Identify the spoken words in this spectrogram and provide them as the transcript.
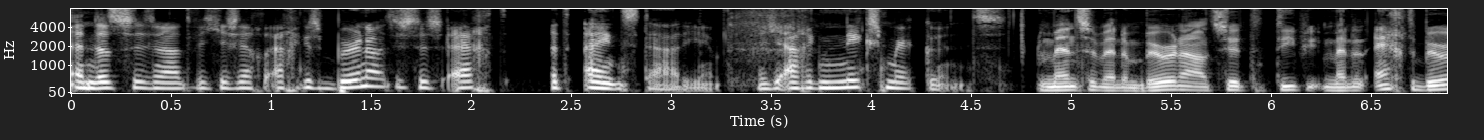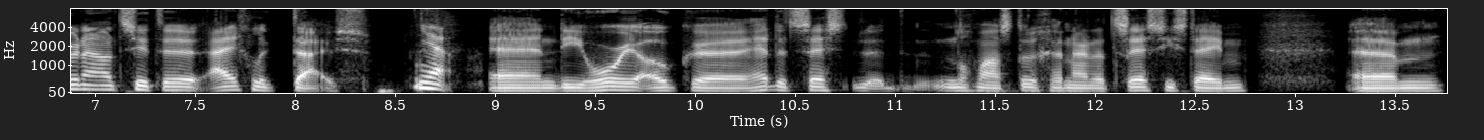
En dat is inderdaad wat je zegt. Eigenlijk is burn-out is dus echt het eindstadium. Dat je eigenlijk niks meer kunt. Mensen met een burn-out zitten typisch, met een echte burn-out zitten eigenlijk thuis. Ja. En die hoor je ook, uh, het stress, nogmaals terug naar dat stresssysteem. Um,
